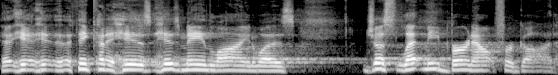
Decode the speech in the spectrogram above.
I think kind of his, his main line was just let me burn out for God.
